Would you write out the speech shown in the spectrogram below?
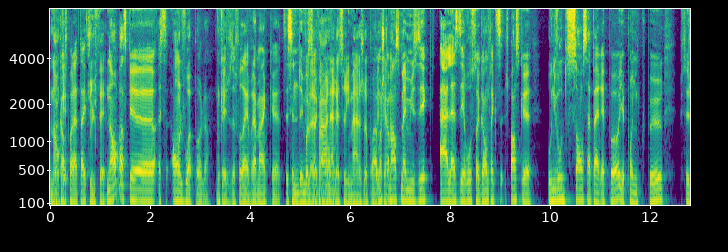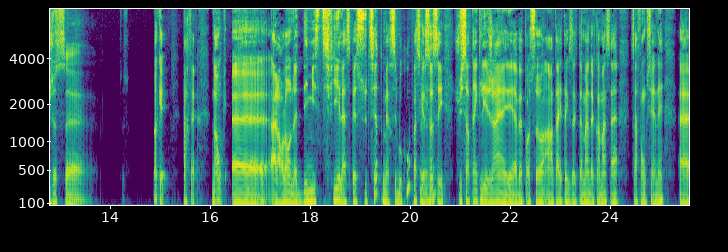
Non, pas la tête. Tu le fais. Non, parce que euh, on le voit pas, là. Il faudrait vraiment que. C'est une Il faudrait demi-seconde. faire un arrêt sur image. Là, pour Ouais, être moi, je commence ma musique à la zéro seconde. Fait que c'est- je pense que au niveau du son, ça paraît pas. Il n'y a pas une coupure. Puis c'est juste. euh, OK. Parfait. Donc, euh, alors là, on a démystifié l'aspect sous-titre. Merci beaucoup parce que Mhm. ça, c'est, je suis certain que les gens n'avaient pas ça en tête exactement de comment ça, ça fonctionnait. Euh,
